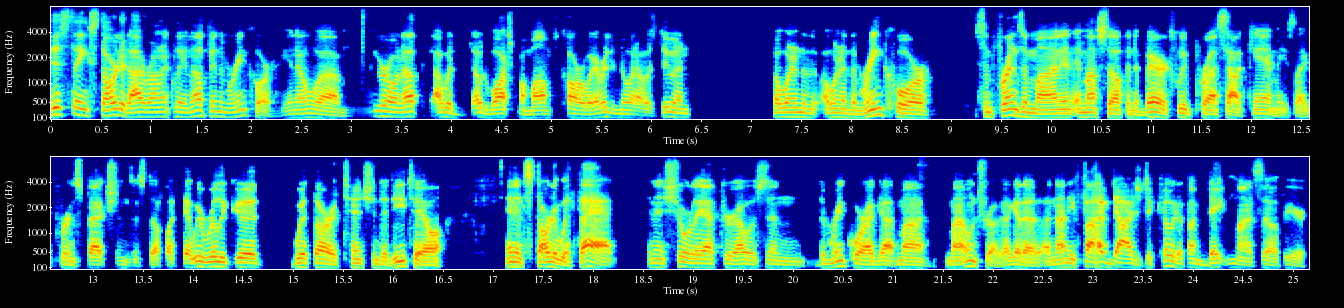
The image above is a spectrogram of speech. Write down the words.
This thing started, ironically enough, in the Marine Corps. You know, um, growing up, I would I would wash my mom's car or whatever. I didn't know what I was doing. But when I went into the Marine Corps, some friends of mine and, and myself in the barracks, we'd press out camis like for inspections and stuff like that. We were really good with our attention to detail. And it started with that and then shortly after I was in the Marine Corps, I got my my own truck. I got a, a 95 Dodge Dakota. If I'm dating myself here,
